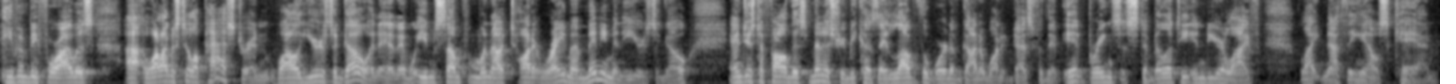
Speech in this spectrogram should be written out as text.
even before I was, uh, while I was still a pastor and while years ago, and, and, even some from when I taught at Rhema many, many years ago, and just to follow this ministry because they love the Word of God and what it does for them. It brings a stability into your life like nothing else can.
